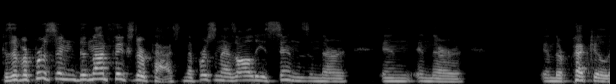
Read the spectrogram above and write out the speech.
Because if a person did not fix their past, and the person has all these sins in their in in their in their pekel,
